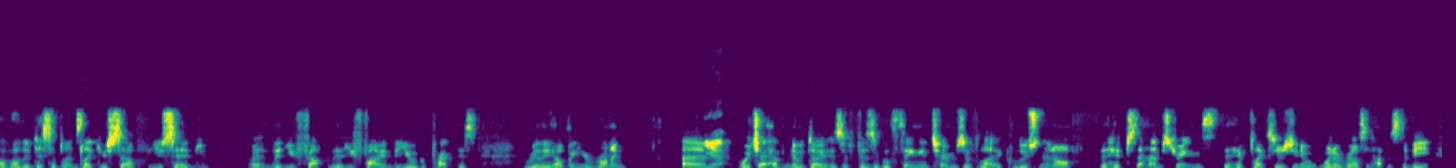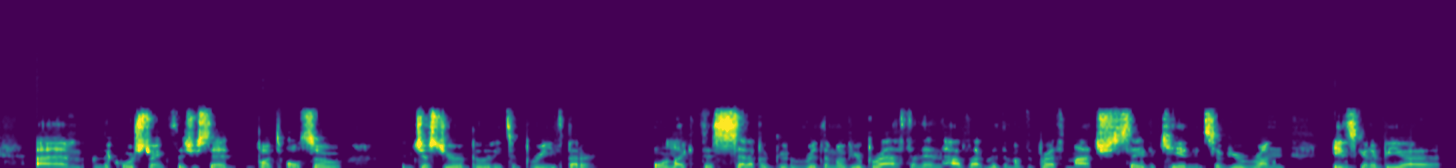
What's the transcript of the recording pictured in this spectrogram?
of other disciplines. Like yourself you said uh, that you found that you find the yoga practice really helping your running um, yeah. which I have no doubt is a physical thing in terms of like loosening off the hips, the hamstrings, the hip flexors, you know, whatever else it happens to be, um, and the core strength, as you said, but also just your ability to breathe better or like to set up a good rhythm of your breath and then have that rhythm of the breath match, say, the cadence of your run is going to be a,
